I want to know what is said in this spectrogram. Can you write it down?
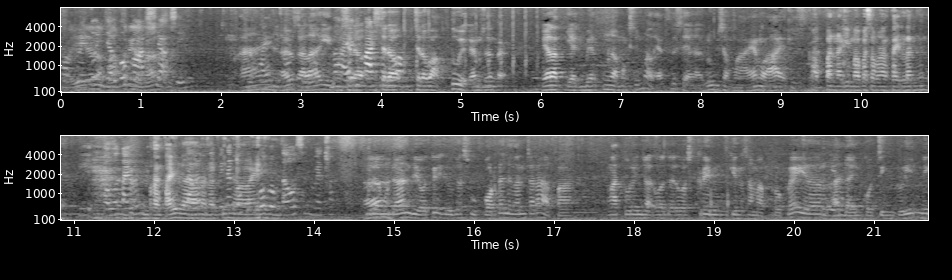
Valkyrie Iya, itu yang jago Marsha sih Bahaya ayo kalahin. Masih ada waktu ya kan? Misalnya kayak ya latihan biarpun nggak maksimal ya, at least ya lu bisa main lah. at least. kapan lagi maba sama orang Thailand kan ya Iya, kalau Thailand Orang Thailand, orang Filipina Pinoy. gue belum tahu sih mereka Mudah-mudahan JOT juga supportnya dengan cara apa? Ngaturin jadwal-jadwal scrim mungkin sama pro player, Iya. adain coaching klinik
